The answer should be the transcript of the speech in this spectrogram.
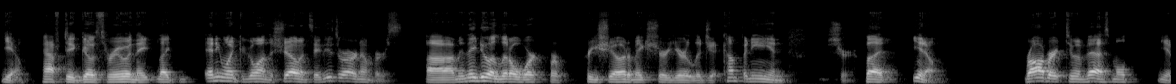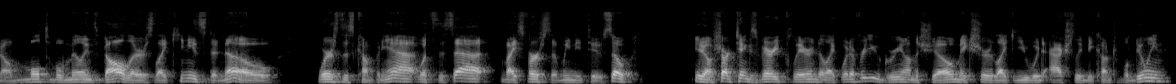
you know, have to go through and they like anyone could go on the show and say these are our numbers. Um, and they do a little work for pre-show to make sure you're a legit company and sure. But you know, Robert to invest you know multiple millions of dollars like he needs to know where's this company at what's this at vice versa we need to so you know shark tank is very clear into like whatever you agree on the show make sure like you would actually be comfortable doing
